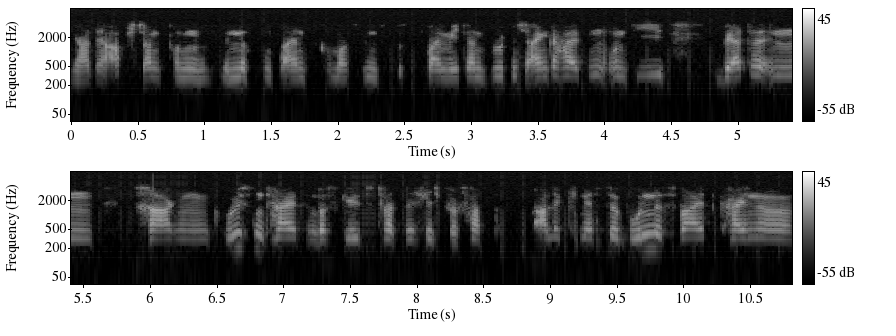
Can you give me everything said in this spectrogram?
ja der Abstand von mindestens 1,5 bis 2 Metern wird nicht eingehalten und die WärterInnen tragen größtenteils, und das gilt tatsächlich für fast alle Knäste bundesweit, keine,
